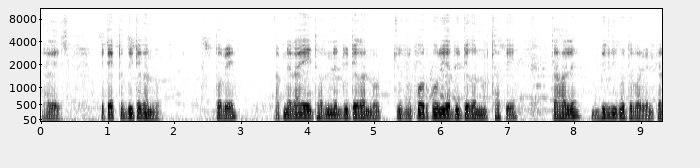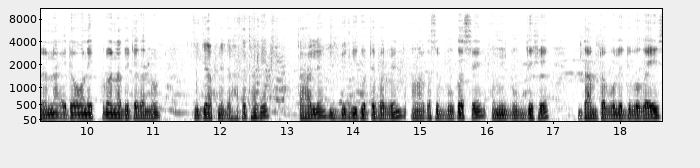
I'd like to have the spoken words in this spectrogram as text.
হ্যাঁ গাইস এটা একটা দুই টাকার নোট তবে আপনারা এই ধরনের দুই টাকার নোট যদি করকরিয়া দুই টাকার নোট থাকে, তাহলে বিক্রি করতে পারবেন। কেননা এটা অনেক পুরানা দুই টাকার নোট যদি আপনাদের হাতে থাকে, তাহলে বিক্রি করতে পারবেন। আমার কাছে বুক আছে, আমি বুক দেখে দামটা বলে দেবো গাইস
